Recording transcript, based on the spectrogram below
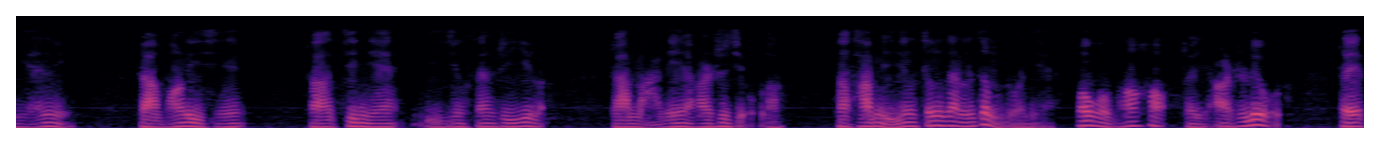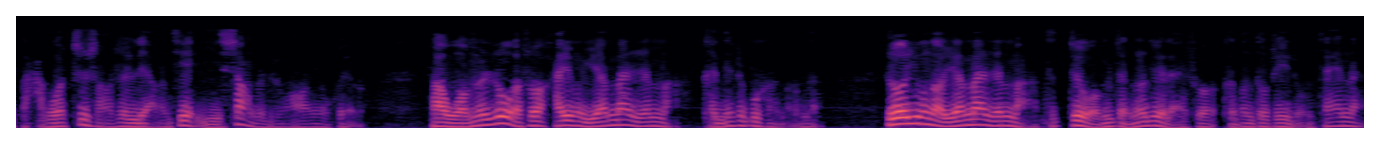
年龄，是吧？王励勤，是吧？今年已经三十一了，是吧？马林也二十九了，是吧？他们已经征战了这么多年，包括王浩，这也二十六了，他也打过至少是两届以上的这种奥运会了，是吧？我们如果说还用原班人马，肯定是不可能的。如果用到原班人马，这对我们整个队来说，可能都是一种灾难。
